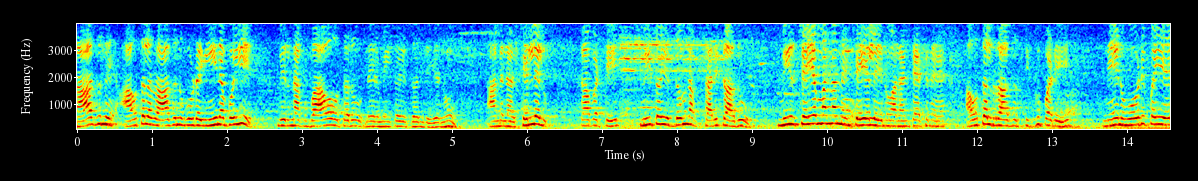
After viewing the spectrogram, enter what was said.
రాజుని అవతల రాజును కూడా ఈయన పోయి మీరు నాకు బావ అవుతారు నేను మీతో యుద్ధం చేయను. ఆమె నా చెల్లెలు. కాబట్టి మీతో యుద్ధం నాకు సరికాదు. మీరు చేయమన్నా నేను చేయలేను అని అంటే అక్కడనే అవతల రాజు సిగ్గుపడి నేను ఓడిపోయే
